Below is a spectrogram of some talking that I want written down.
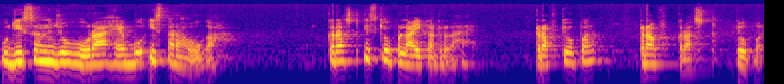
पोजिशन जो हो रहा है, वो इस तरह होगा। क्रस्ट किसके ऊपर लाई कर रहा है? ट्रफ के ऊपर ट्रफ क्रस्ट के ऊपर।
